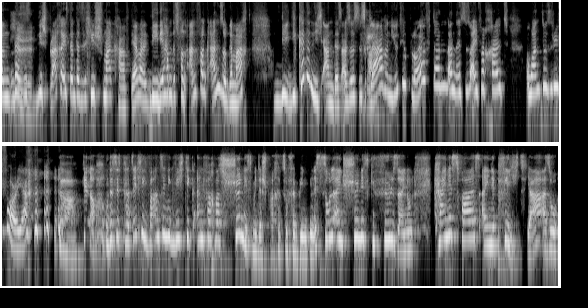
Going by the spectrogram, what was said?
Und ist, die Sprache ist dann tatsächlich schmackhaft, ja, weil die, die haben das von Anfang an so gemacht. Die, die kennen nicht anders. Also es ist ja. klar, wenn YouTube läuft, dann, dann ist es einfach halt one, two, three, four, ja. Ja, genau. Und es ist tatsächlich wahnsinnig wichtig, einfach was Schönes mit der Sprache zu verbinden. Es soll ein schönes Gefühl sein und keinesfalls eine Pflicht, ja. Also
